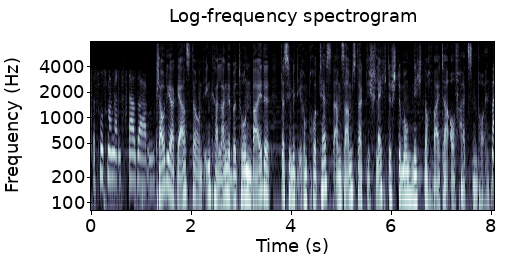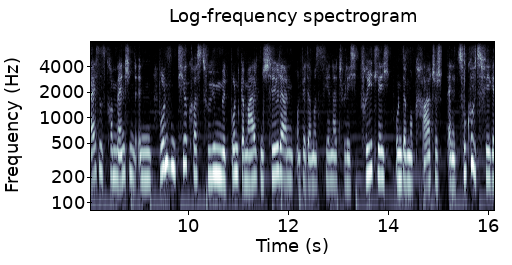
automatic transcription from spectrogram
Das muss man ganz klar sagen. Claudia Gerster und Inka Lange betonen beide, dass sie mit ihrem Protest am Samstag die schlechte Stimmung nicht noch weiter aufheizen wollen. Meistens kommen Menschen in bunten Tierkostümen mit bunt gemalten Schildern und wir demonstrieren natürlich friedlich und demokratisch. Eine zukunftsfähige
